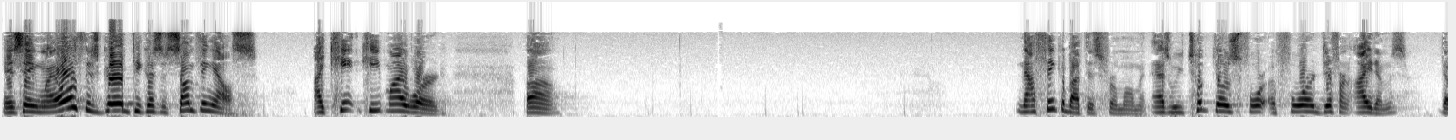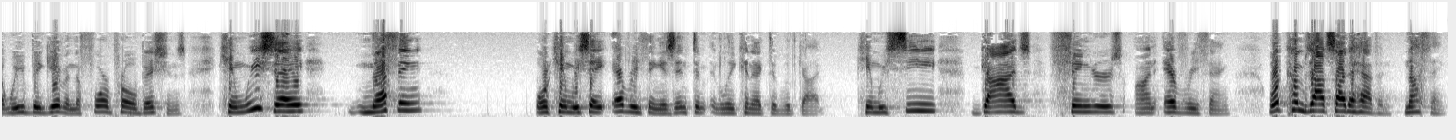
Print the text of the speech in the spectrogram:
and saying, My oath is good because of something else. I can't keep my word. Uh, now, think about this for a moment. As we took those four, uh, four different items that we've been given, the four prohibitions, can we say nothing or can we say everything is intimately connected with God? Can we see God's fingers on everything? What comes outside of heaven? Nothing.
